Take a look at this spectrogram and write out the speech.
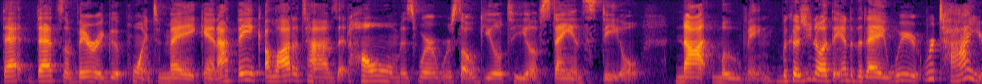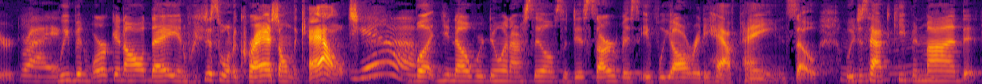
that that's a very good point to make and i think a lot of times at home is where we're so guilty of staying still not moving because you know at the end of the day we're we're tired. Right. We've been working all day and we just want to crash on the couch. Yeah. But you know we're doing ourselves a disservice if we already have pain. So we just have to keep in mm-hmm. mind that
